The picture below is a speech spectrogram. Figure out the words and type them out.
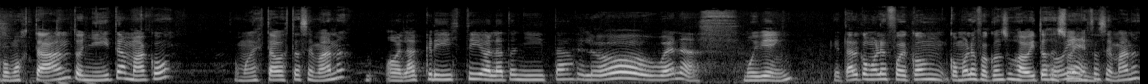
¿Cómo están, Toñita, Maco? ¿Cómo han estado esta semana? Hola Cristi, hola Toñita. Hello, buenas. Muy bien. ¿Qué tal? ¿Cómo le fue con, cómo le fue con sus hábitos de ¿Todo sueño bien? esta semana?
